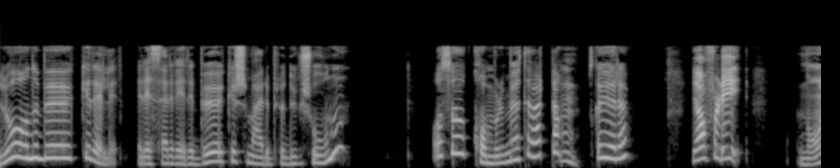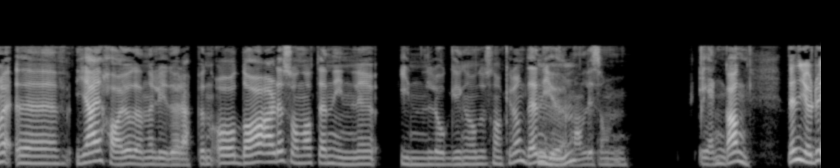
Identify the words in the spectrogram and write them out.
låne bøker, eller reservere bøker som er i produksjonen. Og så kommer du med etter hvert, da. Mm. Skal gjøre. Ja, fordi nå eh, Jeg har jo denne Lydhør-appen, og da er det sånn at den innl- innlogginga du snakker om, den gjør Mhm. man liksom én gang. Den gjør du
